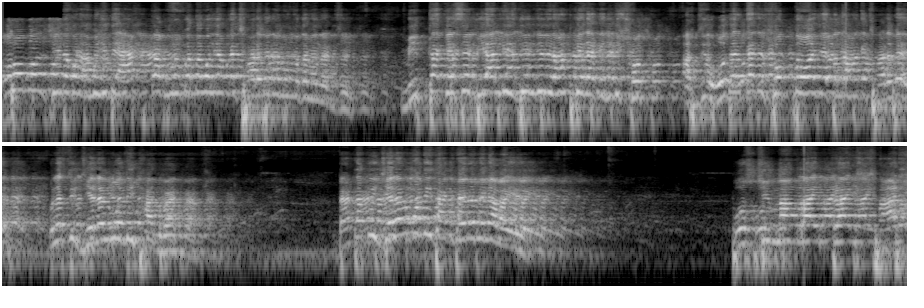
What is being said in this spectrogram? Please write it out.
তথ্য বলছি, দেখুন, আমি যদি একটা ভুল কথা বলি, আমাকে ছাড়বে না মমতা ব্যানার্জি। মিথ্যা কেসে বিয়াল্লিশ দিন যদি আটকে রাখে যদি ওদের কাছে সত্য হয়ে যায় তাহলে আমাকে ছাড়বে? বলে, তুই জেলের মধ্যেই থাকবে। বেটা তুই জেলের মধ্যেই থাকবে বেরোবি না বাইরে। পশ্চিম বাংলায় প্রায় সাড়ে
